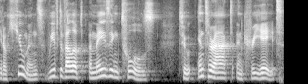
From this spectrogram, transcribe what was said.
you know, humans, we've developed amazing tools to interact and create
